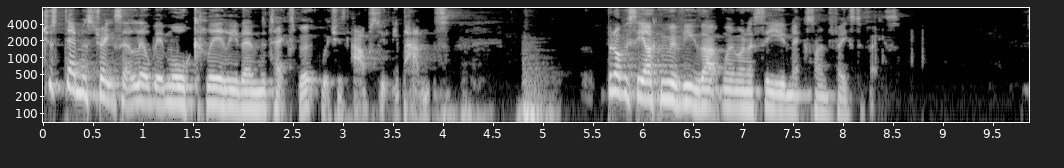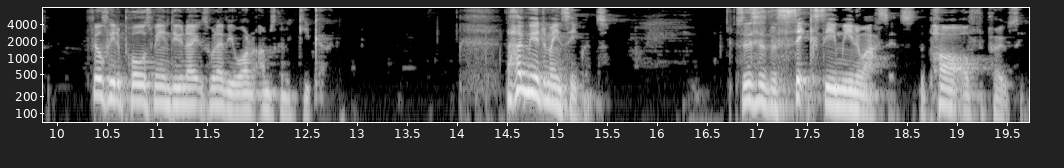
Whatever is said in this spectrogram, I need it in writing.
just demonstrates it a little bit more clearly than the textbook, which is absolutely pants. But obviously, I can review that when, when I see you next time face to face. Feel free to pause me and do notes, whatever you want. I'm just going to keep going. The homeodomain sequence. So this is the 60 amino acids, the part of the protein.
